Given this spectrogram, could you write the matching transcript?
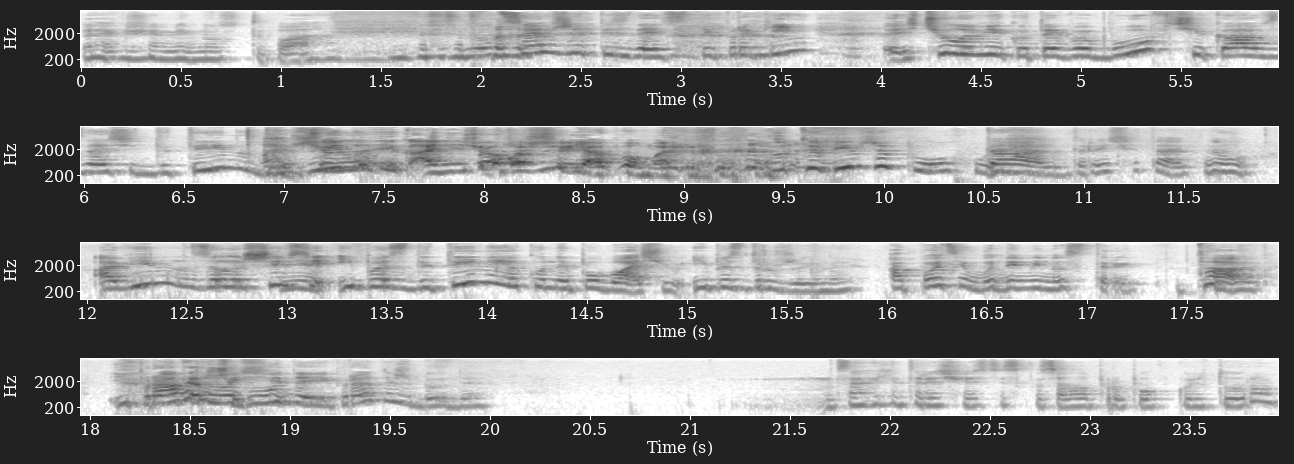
А якщо мінус два. Ну це вже піздець. Ти прикинь, чоловік у тебе був, чекав, значить, дитину, А дружину. чоловік, а нічого, що я помер. Ну тобі вже похуй. Так, до речі, так. Ну, А він залишився Ні. і без дитини, яку не побачив, і без дружини. а потім буде мінус три. Так. І правда ж буде, і правда ж буде. Взагалі, до речі, ти сказала про поп-культуру.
